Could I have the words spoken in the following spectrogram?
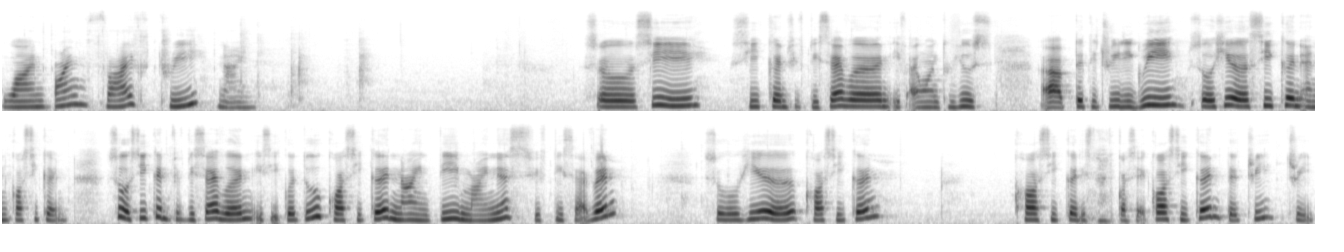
1.539 so see secant 57 if I want to use uh, 33 degree so here secant and cosecant. So secant 57 is equal to cosecant 90 minus 57 So here cosecant cosecant is not cosec cosecant 33.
